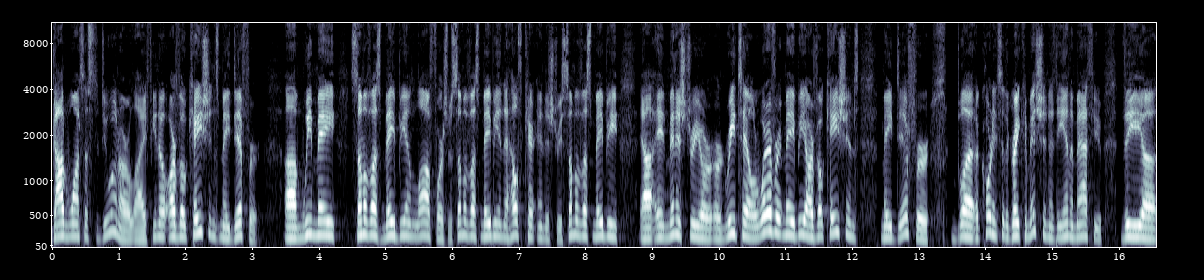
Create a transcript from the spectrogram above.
God wants us to do in our life. You know, our vocations may differ. Um, we may, some of us may be in law enforcement, some of us may be in the healthcare industry, some of us may be uh, in ministry or, or in retail or whatever it may be. Our vocations may differ, but according to the Great Commission at the end of Matthew, the uh,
